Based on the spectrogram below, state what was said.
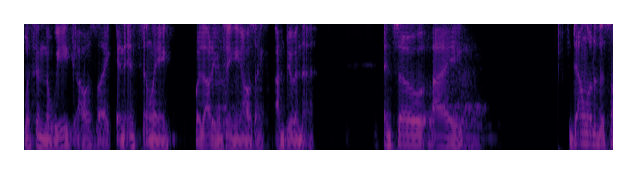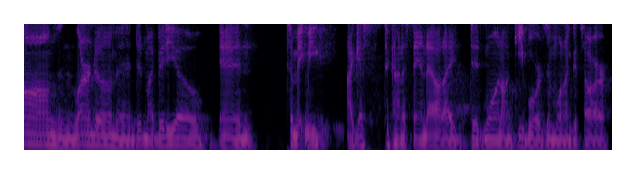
within the week. I was like, and instantly, without even thinking, I was like, I'm doing that. And so I downloaded the songs and learned them and did my video and to make me, I guess, to kind of stand out, I did one on keyboards and one on guitar.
